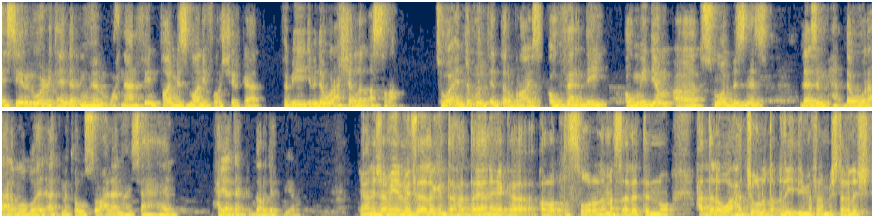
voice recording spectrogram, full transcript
يصير الوقت عندك مهم وإحنا عارفين time is money for الشركات فبيجي بدور على الشغلة الأسرع. سواء أنت كنت enterprise أو فردي أو medium small business لازم حتدور على موضوع الاتمته والسرعه لأنه يسهل حياتك بدرجة كبيرة. يعني جميل مثالك. انت حتى يعني هيك قربت الصورة لمسألة إنه حتى لو واحد شغله تقليدي مثلا بيشتغلش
